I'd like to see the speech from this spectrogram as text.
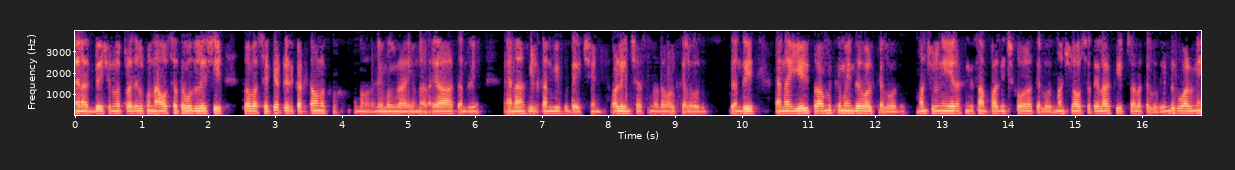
ఆయన దేశంలో ప్రజలకున్న అవసరత వదిలేసి ప్రభా సెక్రటరీ కట్టడంలో మనం నిమగ్నమై ఉన్నారు. అయ్యా తండ్రి ఆయన వీళ్ళు కనిపింపు తెచ్చండి వాళ్ళు ఏం చేస్తున్నారో వాళ్ళకి తెలియదు తండ్రి ఆయన ఏది ప్రాముఖ్యమైందో వాళ్ళకి తెలియదు మనుషుల్ని ఏ రకంగా సంపాదించుకోవాలో తెలియదు మనుషుల అవసరం ఎలా తీర్చాలో తెలియదు ఎందుకు వాళ్ళని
